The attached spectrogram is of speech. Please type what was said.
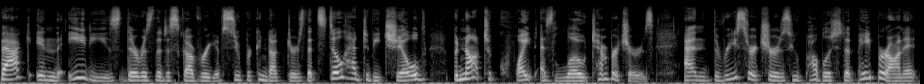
back in the 80s, there was the discovery of superconductors that still had to be chilled, but not to quite as low temperatures. And the researchers who published the paper on it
